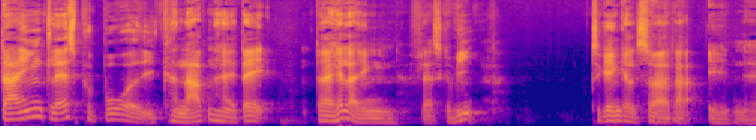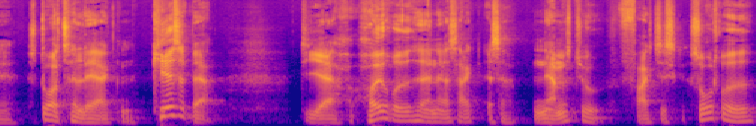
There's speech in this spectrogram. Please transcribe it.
Der er ingen glas på bordet i kanappen her i dag. Der er heller ingen flaske vin. Til gengæld så er der en øh, stor tallerken kirsebær. De er højrøde, havde jeg sagt, altså nærmest jo faktisk sortrøde.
